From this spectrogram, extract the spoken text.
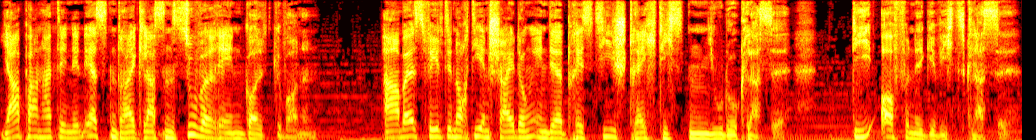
Japan hatte in den ersten drei Klassen souverän Gold gewonnen. Aber es fehlte noch die Entscheidung in der prestigeträchtigsten Judo-Klasse, die offene Gewichtsklasse,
